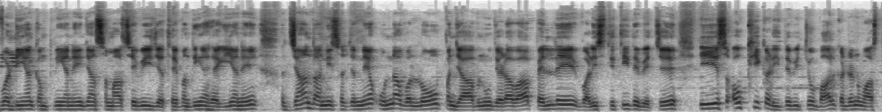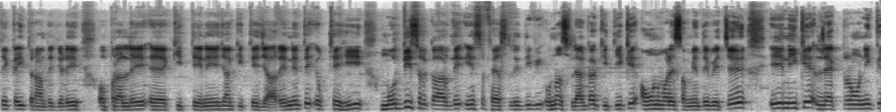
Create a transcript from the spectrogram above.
ਵੱਡੀਆਂ ਕੰਪਨੀਆਂ ਨੇ ਜਾਂ ਸਮਾਜ ਸੇਵੀ ਜਥੇਬੰਦੀਆਂ ਹੈਗੀਆਂ ਨੇ ਜਾਂ ਦਾਨੀ ਸੱਜਣ ਨੇ ਉਹਨਾਂ ਵੱਲੋਂ ਪੰਜਾਬ ਨੂੰ ਜਿਹੜਾ ਵਾ ਪਹਿਲੇ ਵਾਲੀ ਸਥਿਤੀ ਦੇ ਵਿੱਚ ਇਸ ਔਖੀ ਘੜੀ ਦੇ ਵਿੱਚੋਂ ਬਾਹਰ ਕੱਢਣ ਵਾਸਤੇ ਕਈ ਤਰ੍ਹਾਂ ਦੇ ਜਿਹੜੇ ਉਪਰਾਲੇ ਅ, ਕੀਤੇ ਨੇ ਜਾਂ ਕੀਤੇ ਜਾ ਰਹੇ ਰਹੇ ਨੇ ਤੇ ਉੱਥੇ ਹੀ ਮੋਦੀ ਸਰਕਾਰ ਦੇ ਇਸ ਫੈਸਲੇ ਦੀ ਵੀ ਉਹਨਾਂ ਸ਼ਲਾਘਾ ਕੀਤੀ ਕਿ ਆਉਣ ਵਾਲੇ ਸਮੇਂ ਦੇ ਵਿੱਚ ਇਹ ਨਹੀਂ ਕਿ ਇਲੈਕਟ੍ਰੋਨਿਕ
